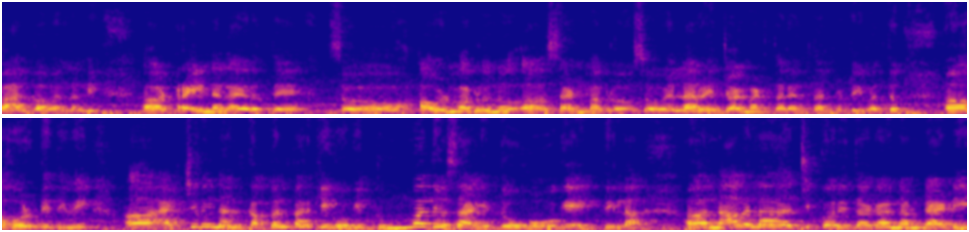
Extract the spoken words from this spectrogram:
ಬಾಲ್ ಭವನಲ್ಲಿ ಟ್ರೈನ್ ಎಲ್ಲ ಇರುತ್ತೆ. ಸೊ ಅವಳ ಮಗಳು ಸಣ್ಣ ಮಗಳು ಸೊ ಎಲ್ಲರೂ ಎಂಜಾಯ್ ಮಾಡ್ತಾರೆ ಅಂತ ಅಂದ್ಬಿಟ್ಟು ಇವತ್ತು ಹೊರಟಿದ್ದೀವಿ ಆ್ಯಕ್ಚುಲಿ ನಾನು ಕಬ್ಬನ್ ಪಾರ್ಕಿಗೆ ಹೋಗಿ ತುಂಬ ದಿವಸ ಆಗಿತ್ತು, ಹೋಗೇ ಇತ್ತಿಲ್ಲ ನಾವೆಲ್ಲ ಚಿಕ್ಕವರಿದ್ದಾಗ ನಮ್ಮ ಡ್ಯಾಡಿ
